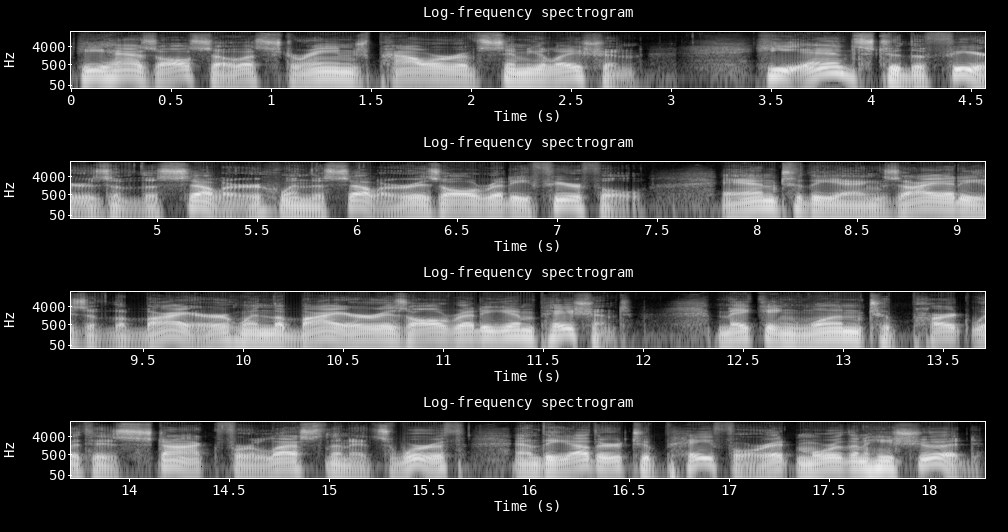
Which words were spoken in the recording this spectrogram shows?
He has also a strange power of simulation he adds to the fears of the seller when the seller is already fearful, and to the anxieties of the buyer when the buyer is already impatient, making one to part with his stock for less than it's worth and the other to pay for it more than he should.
